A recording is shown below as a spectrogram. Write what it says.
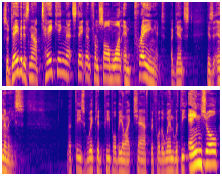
So David is now taking that statement from Psalm 1 and praying it against his enemies. Let these wicked people be like chaff before the wind, with the angel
